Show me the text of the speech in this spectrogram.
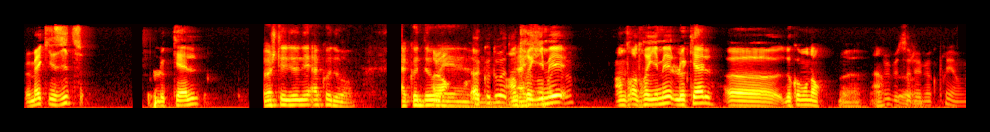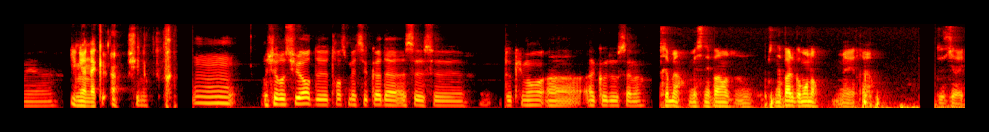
le mec hésite. Lequel Moi, je t'ai donné Akodo. Akodo Alors, et. euh, Akodo a entre guillemets, entre, entre guillemets, lequel euh, de commandant euh, hein, Oui, mais ça euh, j'avais bien compris. Hein, mais, euh, Il n'y en a que un chez nous. hmm, J'ai reçu ordre de transmettre ce code, à, ce, ce document à Akodo Sama. Très bien, mais ce n'est pas, ce n'est pas le commandant. Mais très bien. Désiré.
